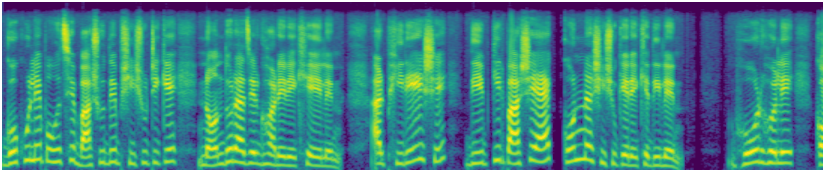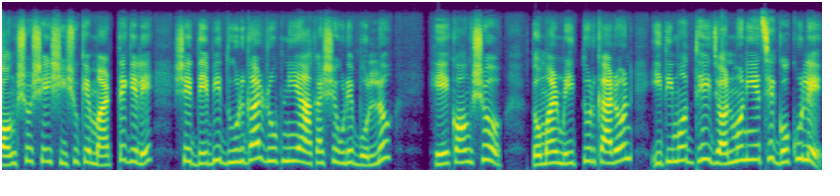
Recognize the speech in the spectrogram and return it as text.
গোকুলে পৌঁছে বাসুদেব শিশুটিকে নন্দরাজের ঘরে রেখে এলেন আর ফিরে এসে দেবকীর পাশে এক কন্যা শিশুকে রেখে দিলেন। ভোর হলে কংস সেই শিশুকে মারতে গেলে সে দেবী দুর্গার রূপ নিয়ে আকাশে উড়ে বলল, হে কংস, তোমার মৃত্যুর কারণ ইতিমধ্যেই জন্ম নিয়েছে গোকুলে।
